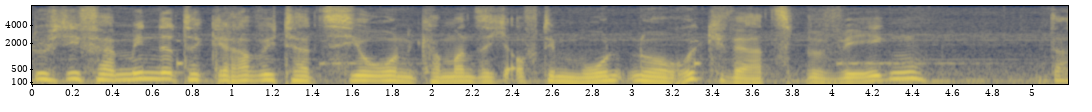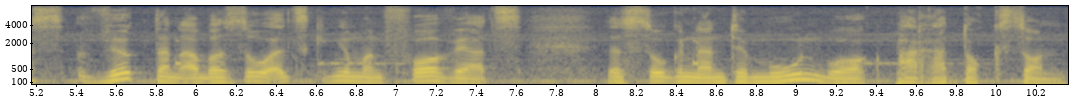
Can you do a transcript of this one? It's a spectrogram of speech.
Durch die verminderte Gravitation kann man sich auf dem Mond nur rückwärts bewegen. Das wirkt dann aber so, als ginge man vorwärts. Das sogenannte Moonwalk-Paradoxon.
